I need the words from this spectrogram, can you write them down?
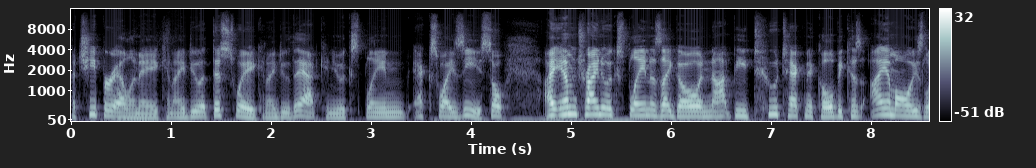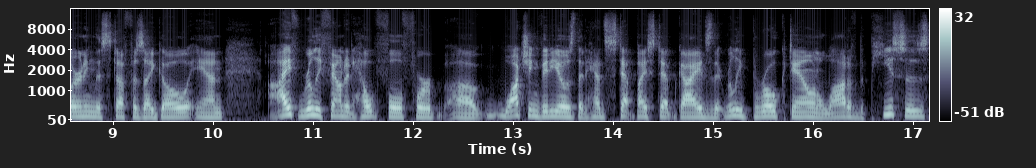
a cheaper LNA? Can I do it this way? Can I do that? Can you explain XYZ? So I am trying to explain as I go and not be too technical because I am always learning this stuff as I go and I really found it helpful for uh, watching videos that had step-by-step -step guides that really broke down a lot of the pieces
